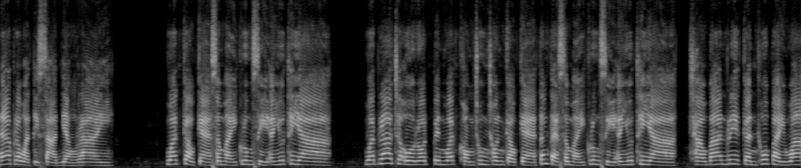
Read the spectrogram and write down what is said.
หน้าประวัติศาสตร์อย่างไร วัดเก่าแก่สมัยกรุงศรีอยุธยา วัดราชโอรสเป็นวัดของชุมชนเก่าแก่ตั้งแต่สมัยกรุงศรีอยุธยา ชาวบ้านเรียกกันทั่วไปว่า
